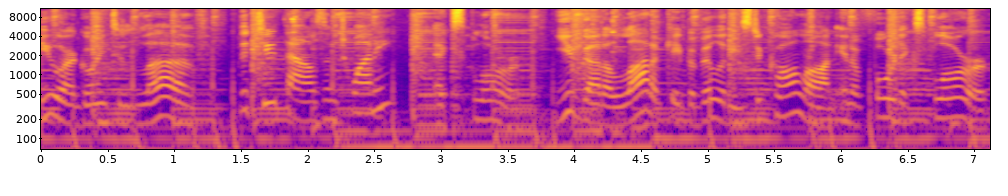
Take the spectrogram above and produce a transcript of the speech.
You are going to love the 2020 Explorer. You've got a lot of capabilities to call on in a Ford Explorer.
